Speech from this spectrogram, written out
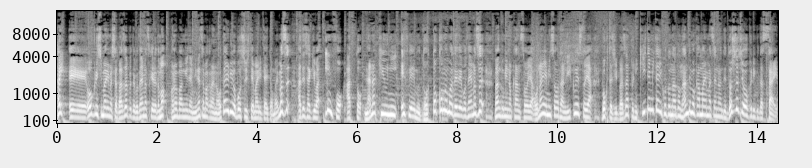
はい、えー、お送りしてまいりました。バズアップでございますけれども、この番組では皆様からのお便りを募集してまいりたいと思います。宛先は info.792fm.com まででございます。番組の感想やお悩み相談、リクエストや僕たちバズアップに聞いてみたいことなど何でも構いませんので、どしどしお送りください。はい、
